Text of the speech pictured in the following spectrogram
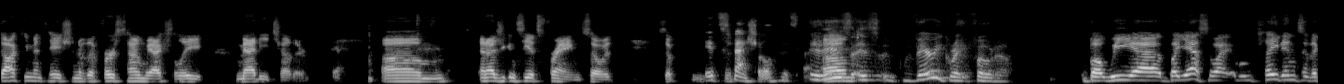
documentation of the first time we actually met each other. Um, and as you can see, it's framed, so it, it's It's special. It's special. It is. Um, It's a very great photo. but we uh but yeah so I we played into the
